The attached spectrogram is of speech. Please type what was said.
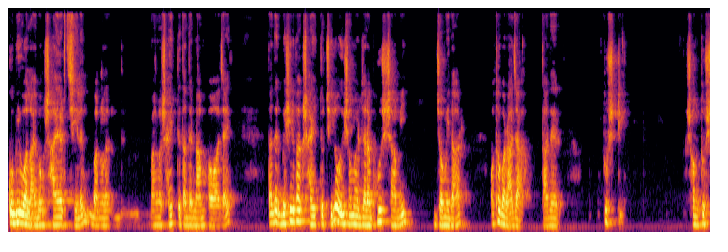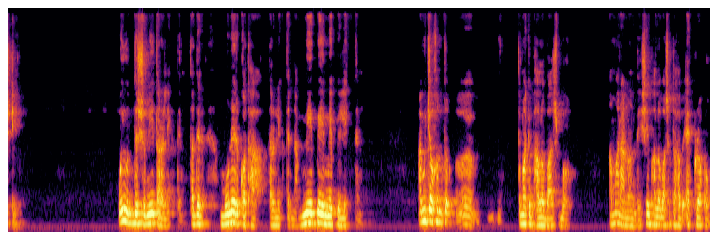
কবিওয়ালা এবং শায়ের ছিলেন, বাংলা বাংলা সাহিত্যে তাদের নাম পাওয়া যায়। তাদের বেশিরভাগ সাহিত্য ছিল ওই সময়ের যারা ভূস্বামী জমিদার অথবা রাজা, তাদের তুষ্টি, সন্তুষ্টি। ওই উদ্দেশ্য নিয়ে তারা লিখতেন। তাদের মনের কথা তারা লিখতেন না, মেপে মেপে লিখতেন। আমি যখন তো তোমাকে ভালোবাসবো, আমার আনন্দে সে ভালোবাসাটা হবে একরকম।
